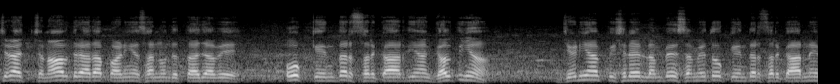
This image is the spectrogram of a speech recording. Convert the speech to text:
ਜਿਹੜਾ ਚਨਾਬ ਦਰਿਆ ਦਾ ਪਾਣੀ ਆ ਸਾਨੂੰ ਦਿੱਤਾ ਜਾਵੇ। ਉਹ ਕੇਂਦਰ ਸਰਕਾਰ ਦੀਆਂ ਗਲਤੀਆਂ ਜਿਹੜੀਆਂ ਪਿਛਲੇ ਲੰਬੇ ਸਮੇਂ ਤੋਂ ਕੇਂਦਰ ਸਰਕਾਰ ਨੇ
